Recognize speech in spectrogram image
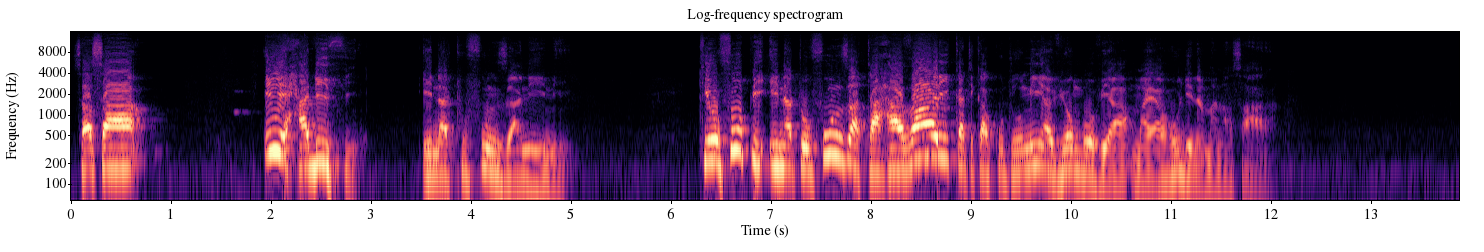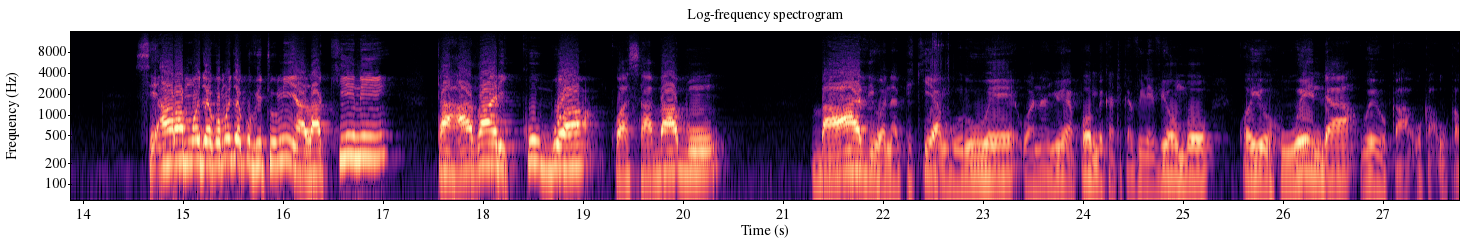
Sasa hii hadithi inatufunza nini? Kiufupi, inatufunza tahadhari katika kutumia vyombo vya Mayahudi na Manasara si moja kwa moja kuvitumia, lakini tahadhari kubwa, kwa sababu baadhi wanapikia nguruwe, wananywea pombe katika vile vyombo. Kwa hiyo huenda wewe ukapatwa uka,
